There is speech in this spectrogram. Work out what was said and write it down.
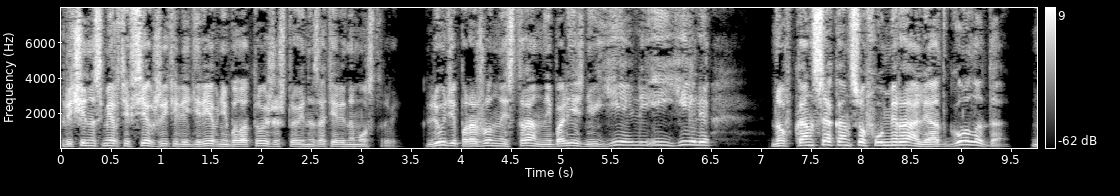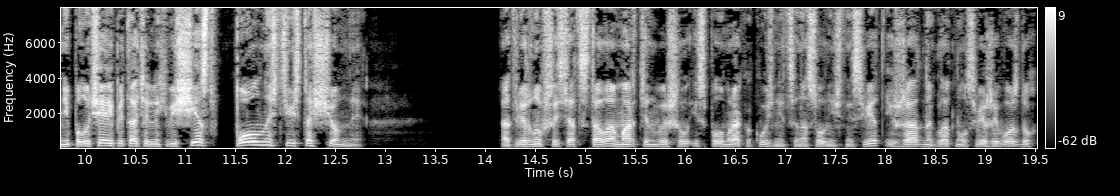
Причина смерти всех жителей деревни была той же, что и на затерянном острове. Люди, пораженные странной болезнью, ели и ели, но в конце концов умирали от голода, не получая питательных веществ, полностью истощенные. Отвернувшись от стола, Мартин вышел из полумрака кузницы на солнечный свет и жадно глотнул свежий воздух.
